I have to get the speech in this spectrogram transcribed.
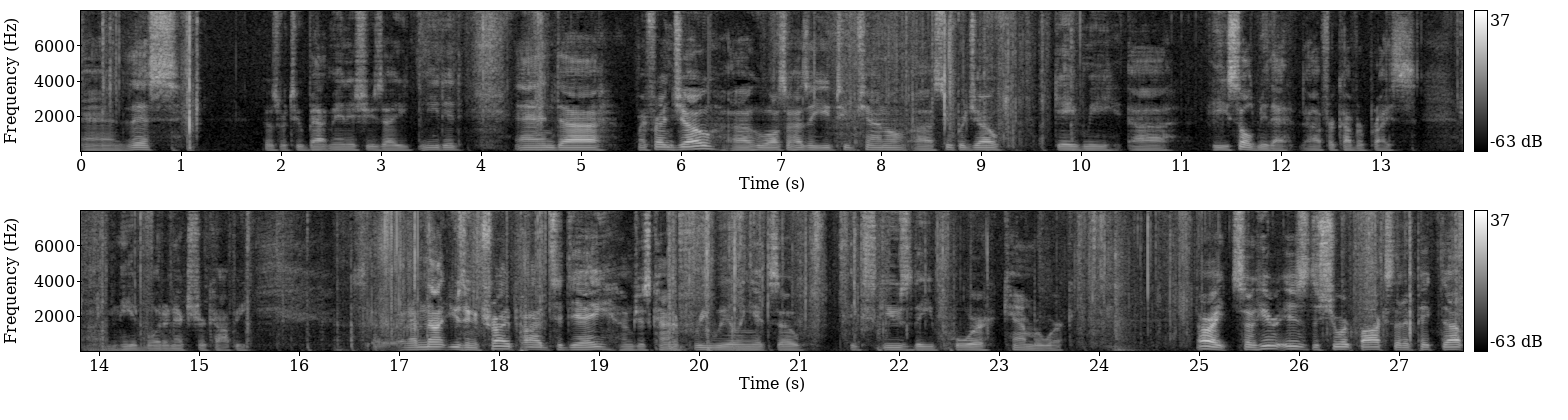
and this. Those were two Batman issues I needed. And uh, my friend Joe, uh, who also has a YouTube channel, uh, Super Joe, gave me, uh, he sold me that for cover price. Um, he had bought an extra copy. So, and I'm not using a tripod today. I'm just kind of freewheeling it, so excuse the poor camera work. All right, so here is the short box that I picked up.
